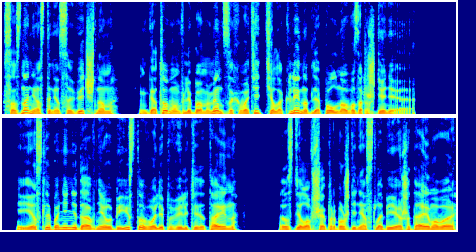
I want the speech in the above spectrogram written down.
сознание останется вечным, готовым в любой момент захватить тело Клина для полного возрождения. Если бы не недавнее убийство воли Повелителя Тайн, сделавшее пробуждение слабее ожидаемого,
